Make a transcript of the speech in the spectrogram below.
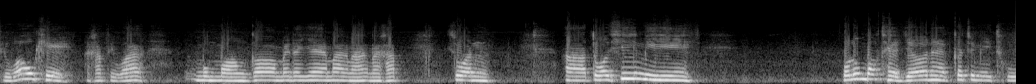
ถือว่าโอเคนะครับ ถือว่ามุมมองก็ไม่ได้แย่มากนักนะครับ ส่วนตัวที่มีวอลุ่มบล็อกเทรดเยอะเนี่ยก็จะมีทู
